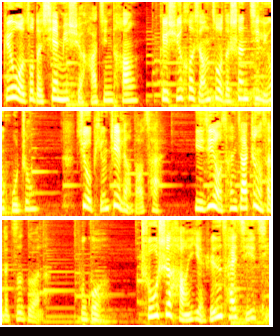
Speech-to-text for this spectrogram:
给我做的鲜米雪蛤金汤，给徐鹤祥做的山鸡灵狐中，就凭这两道菜，已经有参加正赛的资格了。不过，厨师行业人才济济，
